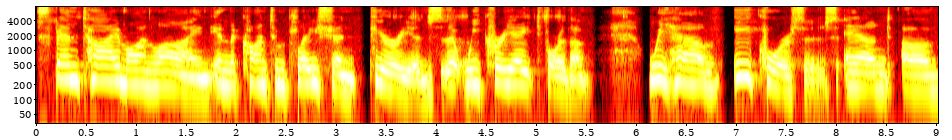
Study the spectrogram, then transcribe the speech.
spend time online in the contemplation periods that we create for them. We have e courses and uh,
